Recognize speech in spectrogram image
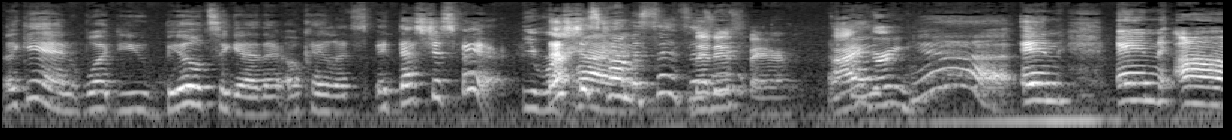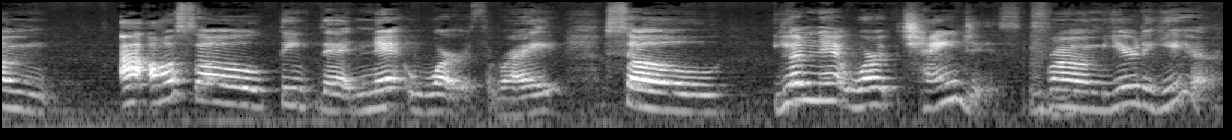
again, what you build together, okay, let's. It, that's just fair. You're right. That's just Right. common sense. That isn't is it? fair. I agree. Yeah, and and um, I also think that net worth, right? So your net worth changes Mm-hmm. from year to year.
